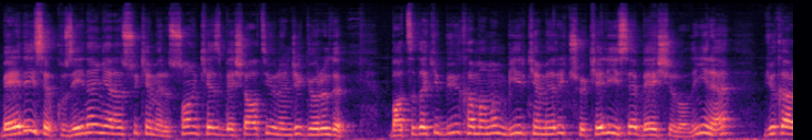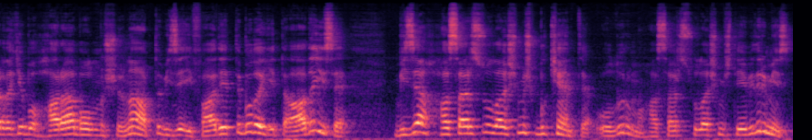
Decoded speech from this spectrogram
B'de ise kuzeyden gelen su kemeri son kez 5-6 yıl önce görüldü. Batıdaki büyük hamamın bir kemeri çökeli ise 5 yıl oldu. Yine yukarıdaki bu harap olmuşluğu ne yaptı? Bize ifade etti. Bu da gitti. A'da ise bize hasarsız ulaşmış bu kente. Olur mu? Hasarsız ulaşmış diyebilir miyiz?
